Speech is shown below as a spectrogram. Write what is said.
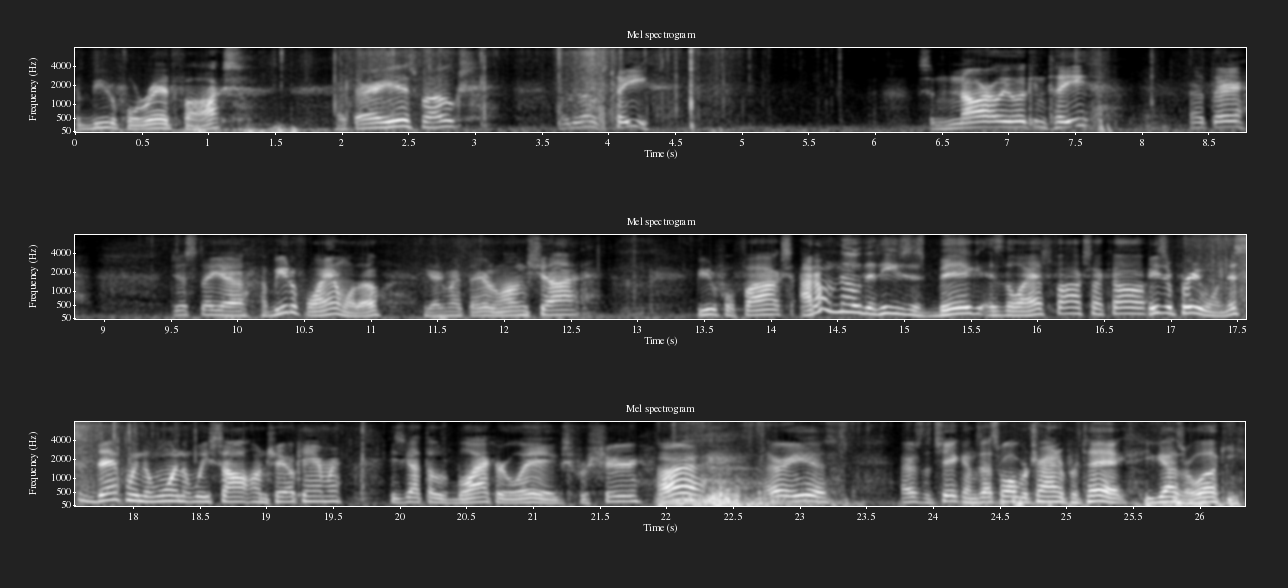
a beautiful red fox. But there he is, folks. Look at those teeth. Some gnarly looking teeth right there. Just a, uh, a beautiful animal though. You got him right there, long shot. Beautiful fox. I don't know that he's as big as the last fox I caught. He's a pretty one. This is definitely the one that we saw on trail camera. He's got those blacker legs for sure. All right, there he is. There's the chickens. That's what we're trying to protect. You guys are lucky.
